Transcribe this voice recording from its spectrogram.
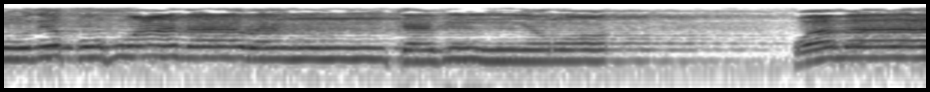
نذقه عذابا كبيرا وما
